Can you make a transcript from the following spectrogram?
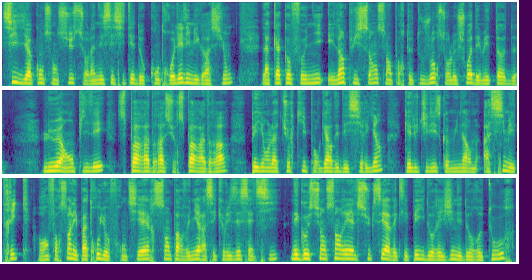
S'il y a consensus sur la nécessité de contrôler l'immigration, la cacophonie et l'impuissance l'emportent toujours sur le choix des méthodes. L'UE a empilé sparadra sur sparadra, payant la Turquie pour garder des Syriens, qu'elle utilise comme une arme asymétrique, renforçant les patrouilles aux frontières sans parvenir à sécuriser celles-ci, négociant sans réel succès avec les pays d'origine et de retour,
